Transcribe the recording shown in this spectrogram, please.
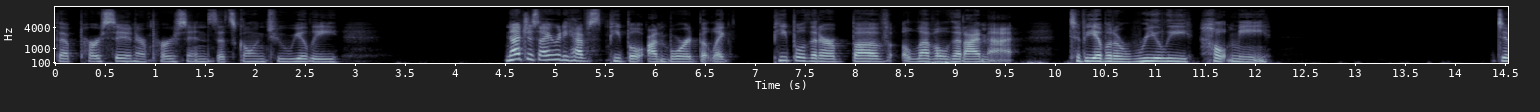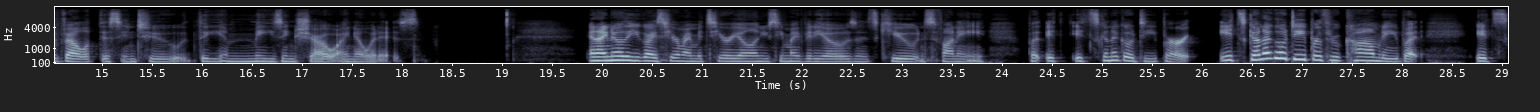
the person or persons that's going to really not just I already have people on board, but like people that are above a level that I'm at to be able to really help me develop this into the amazing show I know it is. And I know that you guys hear my material and you see my videos and it's cute and it's funny, but it it's going to go deeper it's going to go deeper through comedy, but it's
